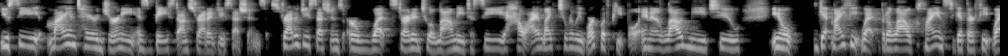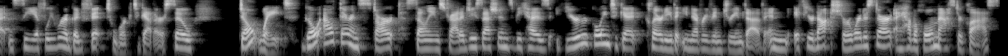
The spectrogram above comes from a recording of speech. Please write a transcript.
you see, my entire journey is based on strategy sessions. Strategy sessions are what started to allow me to see how I like to really work with people. And it allowed me to, you know, get my feet wet, but allow clients to get their feet wet and see if we were a good fit to work together. So don't wait. Go out there and start selling strategy sessions because you're going to get clarity that you never even dreamed of. And if you're not sure where to start, I have a whole masterclass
